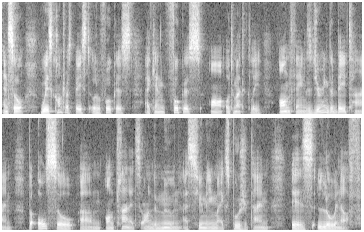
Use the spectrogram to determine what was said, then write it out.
and so with contrast-based autofocus I can focus on automatically on things during the daytime, but also um, on planets or on the moon, assuming my exposure time is low enough,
